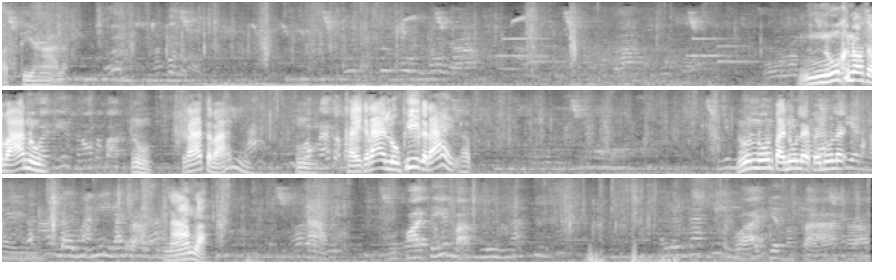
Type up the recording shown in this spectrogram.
วัดที่ห้าแล้วหนูขนนอกสบานหนูหนูร้านสบานใครก็ได้ลวงพี่ก็ได้ครับ นู้นนู้นไปนู้นเลยไปนู้นเลย เดินมานี่แล้วจะไปน้ำล่ะ ควายตีนแบบลืมหน้าที่ควายเกียรติภาษาครับ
